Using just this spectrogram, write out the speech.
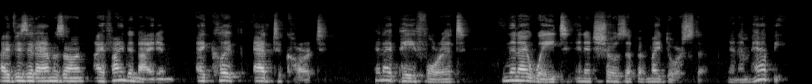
I visit Amazon, I find an item, I click Add to Cart, and I pay for it, and then I wait, and it shows up at my doorstep, and I'm happy.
